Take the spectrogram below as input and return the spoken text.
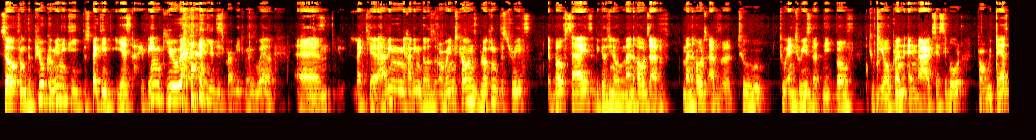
So from the pure community perspective, yes, I think you you described it very well. Um, like uh, having having those orange cones blocking the streets both sides because you know manholes have manholes have uh, two two entries that need both to be open and are accessible for repairs.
